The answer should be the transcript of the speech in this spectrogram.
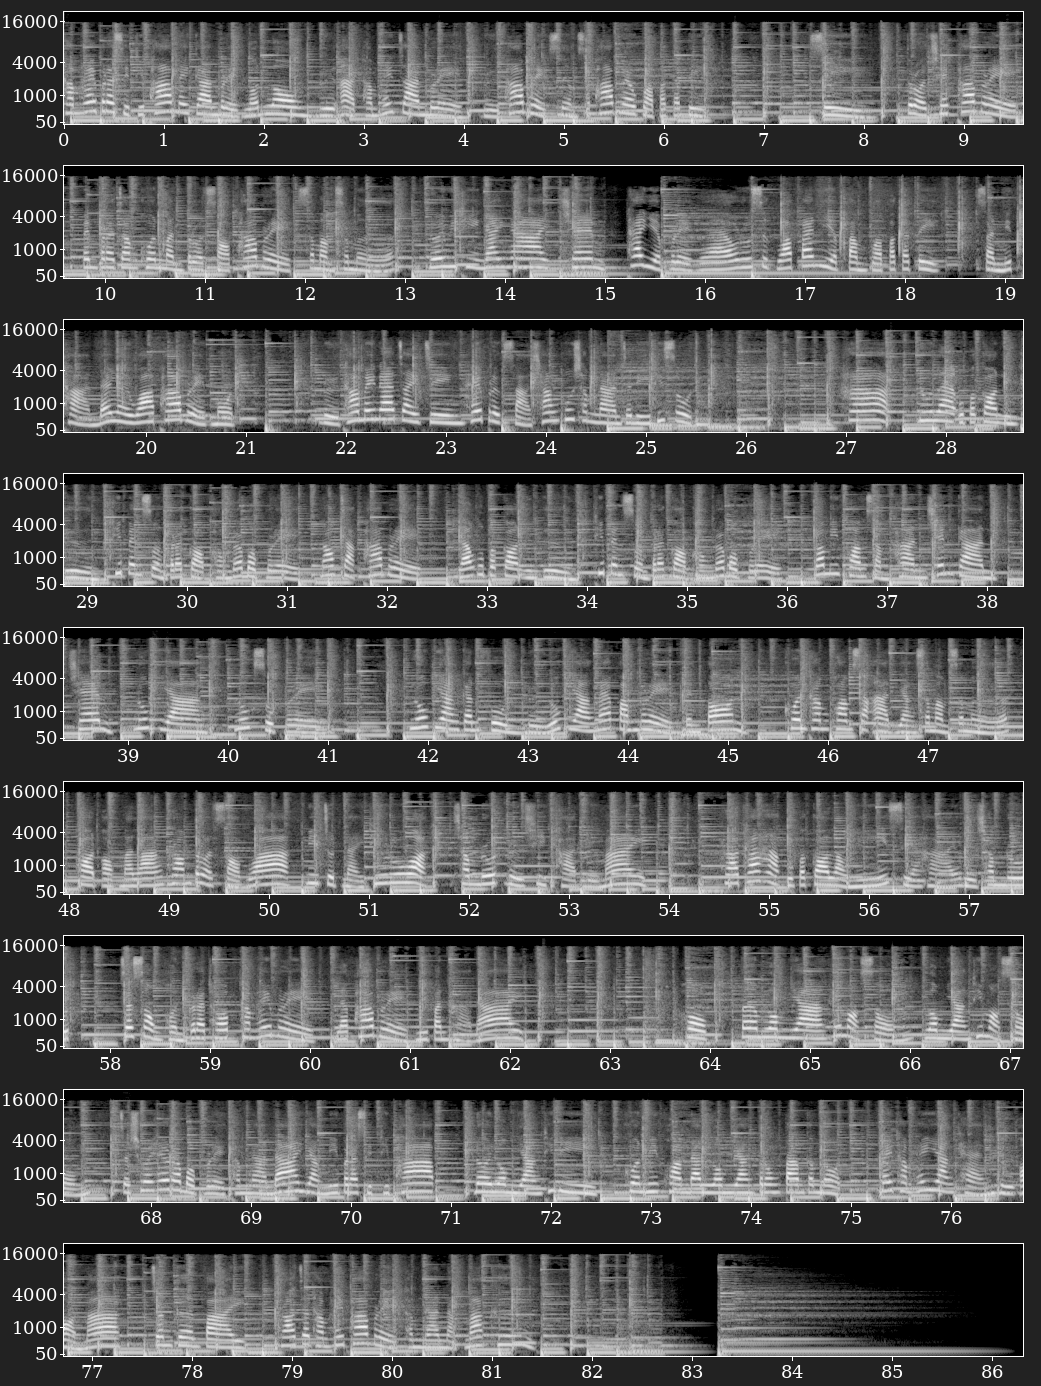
ทำให้ประสิทธิภาพในการเบรกลดลง หรืออาจทำให้จานเบรก หรือผ้าเบรกเสื่อมสภาพเร็วกว่าปกติ 4. ตรวจเช็คผ้าเบรก เป็นประจำควรหมั่นตรวจสอบผ้าเบรกสม่ำเสมอ ด้วยวิธีง่ายๆ เช่น ถ้าเหยียบเบรกแล้วรู้สึกว่าแป้นเหยียบต่ำกว่าปกติ สันนิษฐานได้เลยว่าผ้าเบรกหมด หรือถ้าไม่แน่ใจจริง ให้ปรึกษาช่างผู้ชำนาญจะดีที่สุด 5. ดูแลอุปกรณ์อื่น ๆ ที่เป็นส่วนประกอบของระบบเบรก นอกจากผ้าเบรก แล้วอุปกรณ์อื่น ๆ ที่เป็นส่วนประกอบของระบบเบรก ก็มีความสำคัญเช่นกัน เช่น ลูกยาง ลูกสูบเบรกลูกยางกันฝุ่น หรือลูกยางแม่ปั๊มเบรกเป็นต้น ควรทำความสะอาดอย่างสม่ำเสมอ ถอดออกมาล้างพร้อมตรวจสอบว่ามีจุดไหนที่รั่วชำรุดหรือฉีกขาดหรือไม่ เพราะถ้าหากอุปกรณ์เหล่านี้เสียหายหรือชำรุด จะส่งผลกระทบทำให้เบรกและผ้าเบรกมีปัญหาได้ 6. เติมลมยางให้เหมาะสม ลมยางที่เหมาะสม จะช่วยให้ระบบเบรกทำงานได้อย่างมีประสิทธิภาพ โดยลมยางที่ดี ควรมีความดันลมยางตรงตามกำหนด ไม่ทำให้ยางแข็งหรืออ่อนมาก จนเกินไป เพราะจะทำให้ผ้าเบรกทำงานหนักมากขึ้น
